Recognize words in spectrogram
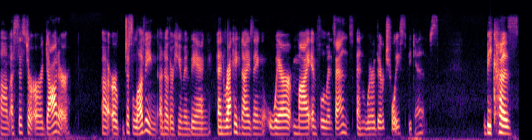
um, a sister or a daughter, uh, or just loving another human being and recognizing where my influence ends and where their choice begins. Because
